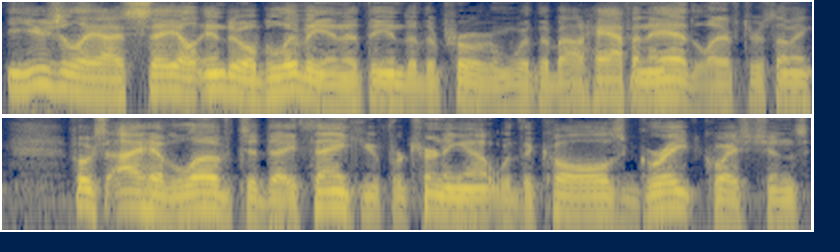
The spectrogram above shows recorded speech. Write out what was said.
Usually I sail into oblivion at the end of the program with about half an ad left or something. Folks, I have loved today. Thank you for turning out with the calls. Great questions,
